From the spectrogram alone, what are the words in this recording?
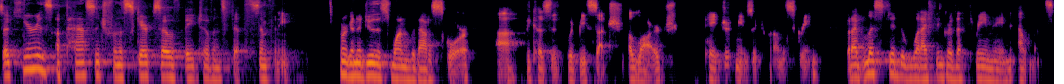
So here is a passage from the Scherzo of Beethoven's Fifth Symphony. We're going to do this one without a score uh, because it would be such a large page of music to put on the screen. But I've listed what I think are the three main elements.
